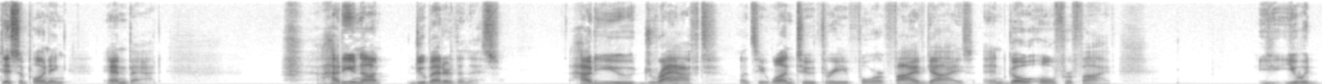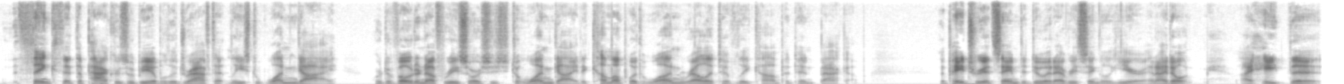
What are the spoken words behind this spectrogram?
disappointing and bad. How do you not do better than this? How do you draft, let's see, one, two, three, four, five guys and go 0 for 5? You, you would think that the Packers would be able to draft at least one guy or devote enough resources to one guy to come up with one relatively competent backup. The Patriots seem to do it every single year, and I don't I hate the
